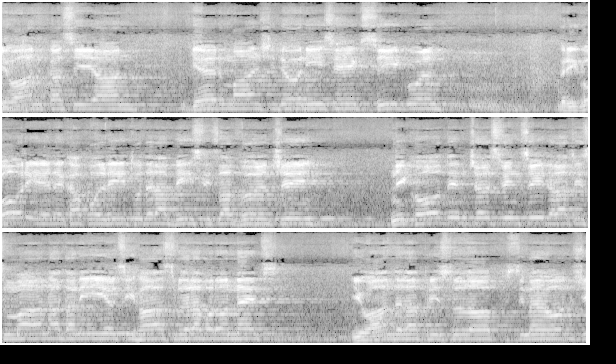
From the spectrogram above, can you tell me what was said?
Ioan Casian, German și Dionisie Exigul, Grigorie de Capolitu de la Bistrița Vâlcii, Nicodim cel Sfințit de la Tismana, Daniel Sihastru de la Voroneț, Ioan de la Prislop, Simeon și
